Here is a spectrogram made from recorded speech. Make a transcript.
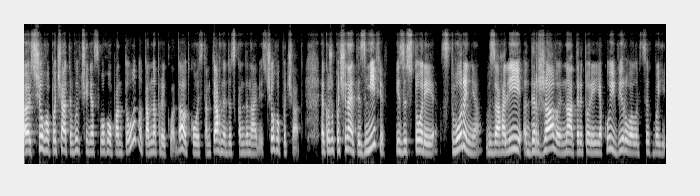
е, з чого почати вивчення свого пантеону, там, наприклад, да, от когось там тягне до Скандинавії, з чого почати? Я кажу, починайте з міфів і з історії створення взагалі держави, на території якої вірували в цих богів.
